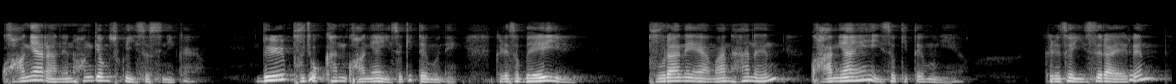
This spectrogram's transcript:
광야라는 환경 속에 있었으니까요. 늘 부족한 광야에 있었기 때문에. 그래서 매일 불안해야만 하는 광야에 있었기 때문이에요. 그래서 이스라엘은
